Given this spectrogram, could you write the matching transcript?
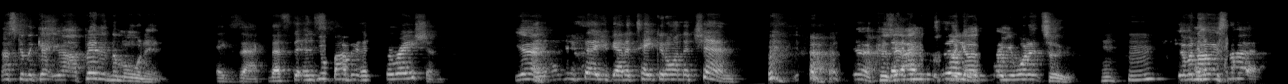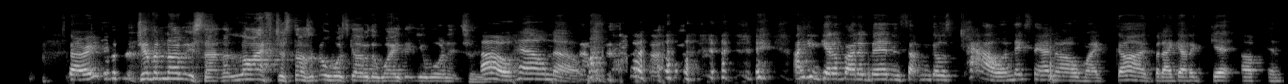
that's going to get you out of bed in the morning. Exactly. That's the inspi- inspiration. Yeah. And as you say, you got to take it on the chin. yeah, because it ain't going to go the way you want it to. Mm-hmm. You ever notice that? Sorry? Do you, ever, do you ever notice that? That life just doesn't always go the way that you want it to. Oh, hell no. I can get up out of bed and something goes cow, and next thing I know, oh my God, but I got to get up and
